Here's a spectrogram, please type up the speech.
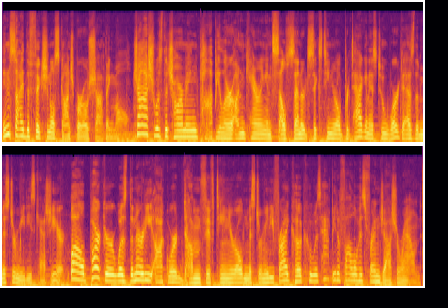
inside the fictional Scotchboro shopping mall. Josh was the charming, popular, uncaring, and self-centered 16-year-old protagonist who worked as the Mr. Meaty's cashier, while Parker was the nerdy, awkward, dumb 15-year-old Mr. Meaty fry cook who was happy to follow his friend Josh around.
